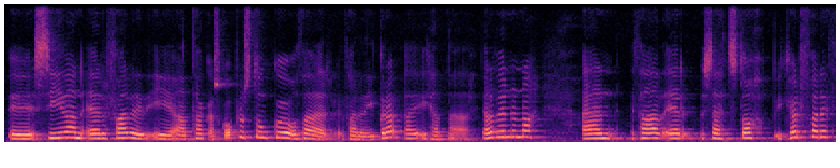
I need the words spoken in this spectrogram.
Uh, síðan er farið í að taka skóplustungu og það er farið í, í hérna jarðvinnuna en það er sett stopp í kjölfarið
